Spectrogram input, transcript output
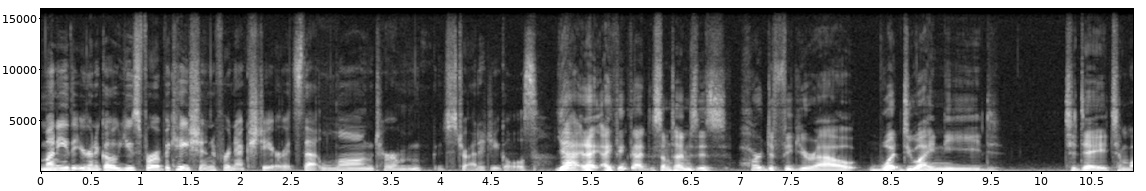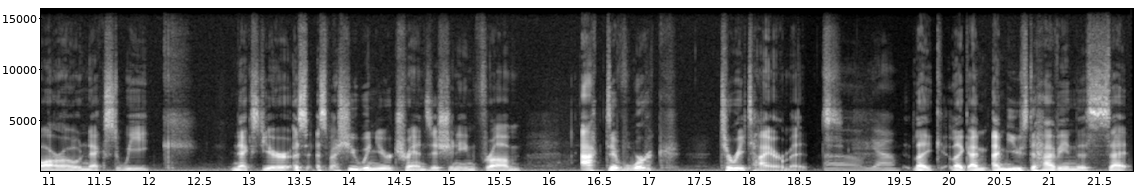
money that you're going to go use for a vacation for next year. It's that long term strategy goals. Yeah, and I, I, think that sometimes is hard to figure out what do I need today, tomorrow, next week, next year, especially when you're transitioning from active work to retirement. Oh, yeah. Like like I'm I'm used to having this set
